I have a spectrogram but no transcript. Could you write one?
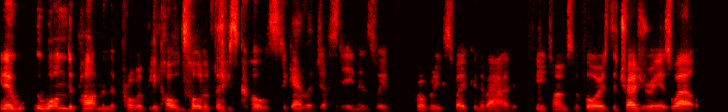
you know the one department that probably holds all of those goals together justine as we've probably spoken about a few times before is the treasury as well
